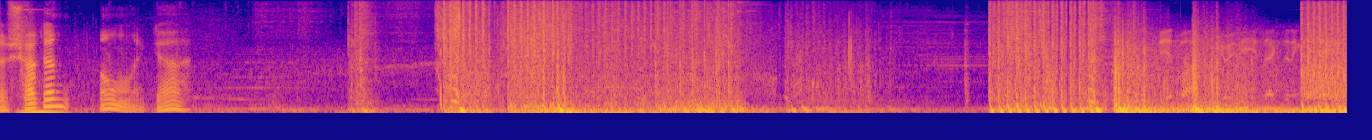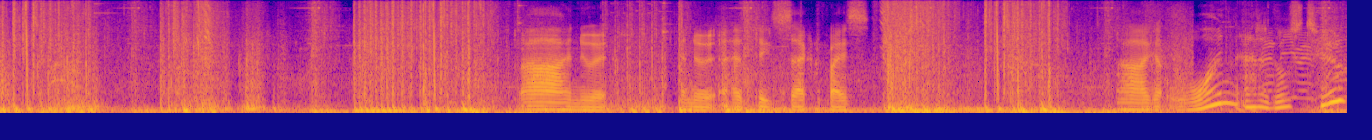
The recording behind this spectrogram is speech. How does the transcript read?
A shotgun? Oh my god. Ah, I knew it. I knew it. I had to take sacrifice. Ah, I got one out of those two?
